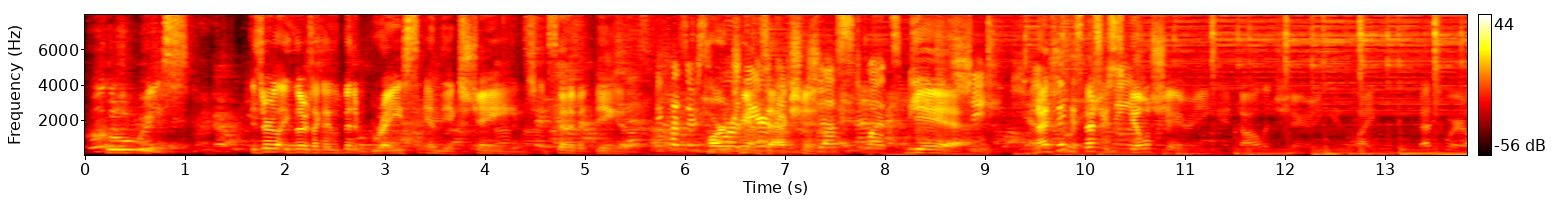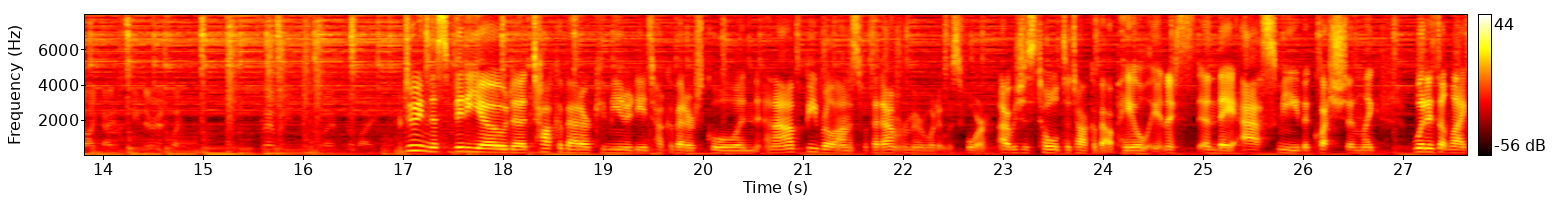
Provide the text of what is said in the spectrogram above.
who. Is there like there's like a bit of grace in the exchange instead of it being a Because there's hard more transaction? there than just what's being Yeah. exchanged. And I think especially I mean- skill sharing and knowledge sharing is like that's where like I see there's like Doing this video to talk about our community and talk about our school, and, and I'll be real honest with it. I don't remember what it was for. I was just told to talk about Paoli, and I and they asked me the question like, "What is it like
